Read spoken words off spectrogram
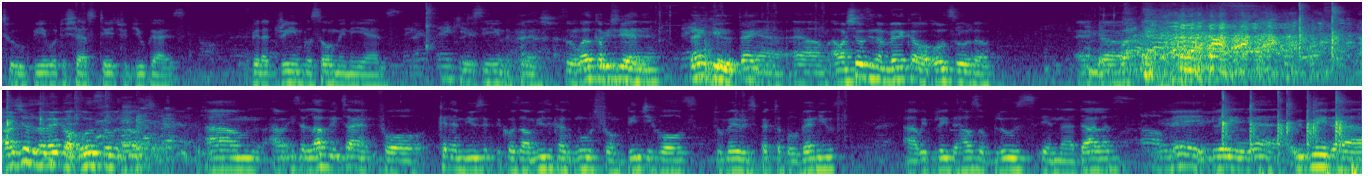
to be able to share stage with you guys. It's been a dream for so many years. Thank you. To see you in the flesh. So welcome Appreciate to Kenya. it. Thank you, thank you. Yeah, um, our shows in America were all sold out. And uh, our shows in America were all sold out. Um, uh, it's a lovely time for Kenyan music because our music has moved from dingy halls to very respectable venues. Uh, we played the House of Blues in uh, Dallas. Oh, We played, yeah, we played uh,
